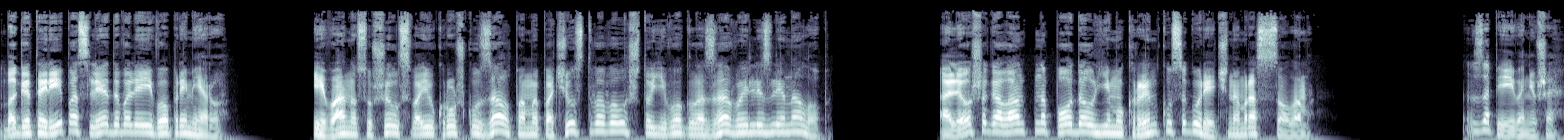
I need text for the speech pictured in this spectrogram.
Богатыри последовали его примеру. Иван осушил свою кружку залпом и почувствовал, что его глаза вылезли на лоб. Алёша галантно подал ему к рынку с огуречным рассолом. «Запей, Ванюша.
